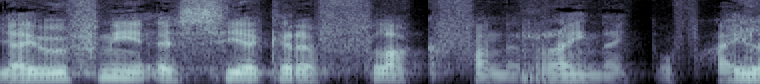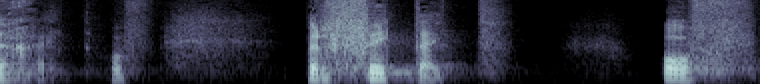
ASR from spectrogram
Jy hoef nie 'n sekere vlak van reinheid of heiligheid of perfektheid of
